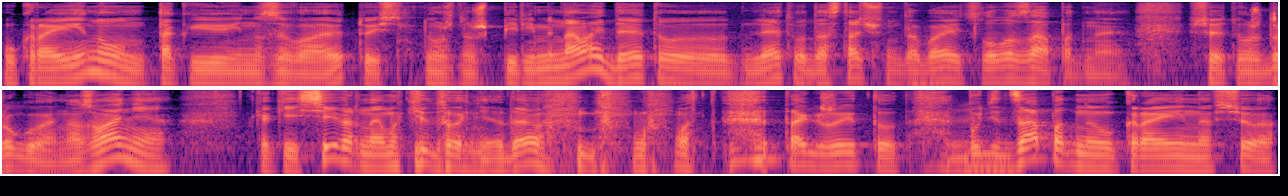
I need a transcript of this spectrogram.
Украину, так ее и называют, то есть нужно же переименовать, для этого, для этого достаточно добавить слово «западное». Все это уже другое название, как и Северная Македония, да, вот так же и тут. Будет Западная Украина, все,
